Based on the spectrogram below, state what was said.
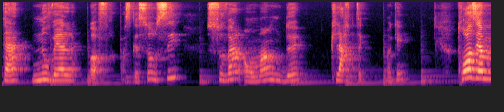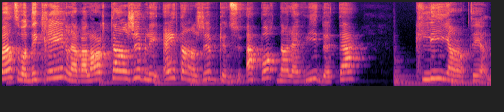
ta nouvelle offre. Parce que ça aussi, souvent, on manque de clarté. Troisièmement, tu vas décrire la valeur tangible et intangible que tu apportes dans la vie de ta clientèle.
